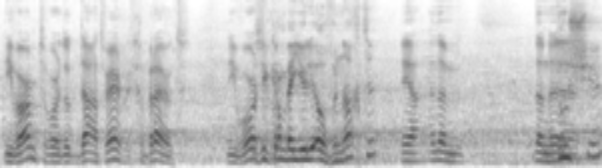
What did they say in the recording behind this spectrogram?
Die warmte wordt ook daadwerkelijk gebruikt. Die wordt... Dus die kan bij jullie overnachten? Ja, en dan... dan uh, Douchen?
